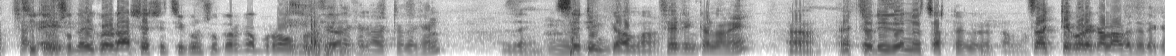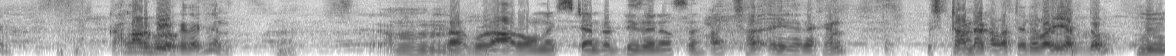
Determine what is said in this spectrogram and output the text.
আচ্ছা চিকন এই সুতা এই করে 80 80 চিকন সুতার কাপড় রং দেখেন আরেকটা দেখেন। সেটিং কালার সেটিং কালার হ্যাঁ একটা ডিজাইনের চারটা করে কালার চারটে করে কালার আছে দেখেন। কালার গুলোকে দেখেন? তারপরে আরও অনেক স্ট্যান্ডার্ড ডিজাইন আছে। আচ্ছা এই যে দেখেন স্ট্যান্ডার্ড কালার ভাই একদম। হুম।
